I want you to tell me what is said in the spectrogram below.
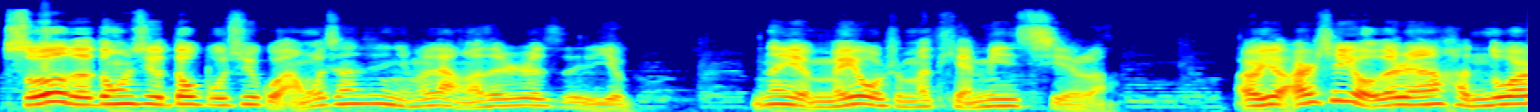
所有的东西都不去管，我相信你们两个的日子也，那也没有什么甜蜜期了。而而且有的人，很多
